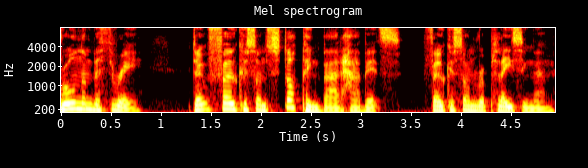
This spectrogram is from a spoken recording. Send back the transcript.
Rule number three don't focus on stopping bad habits, focus on replacing them.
